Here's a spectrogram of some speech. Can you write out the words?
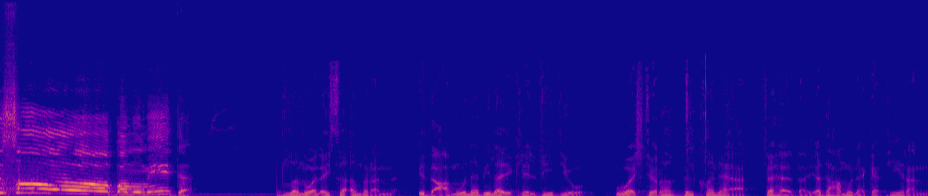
إصابة مميتة. فضلا وليس أمرا. ادعمونا بلايك للفيديو واشتراك بالقناة فهذا يدعمنا كثيرا.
